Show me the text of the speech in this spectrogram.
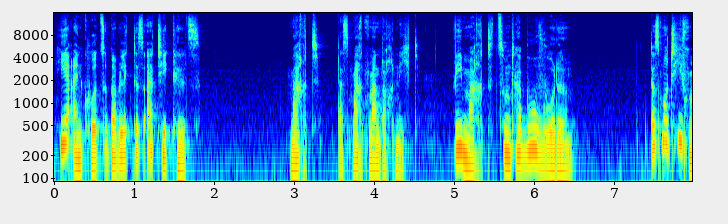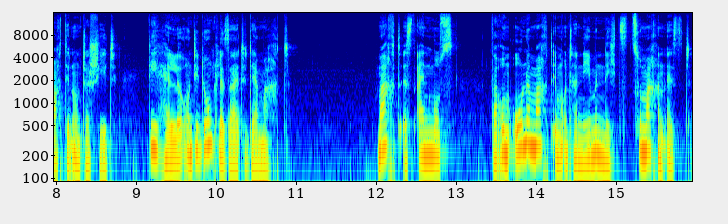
Hier ein Kurzüberblick des Artikels. Macht, das macht man doch nicht. Wie Macht zum Tabu wurde. Das Motiv macht den Unterschied, die helle und die dunkle Seite der Macht. Macht ist ein Muss, warum ohne Macht im Unternehmen nichts zu machen ist.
